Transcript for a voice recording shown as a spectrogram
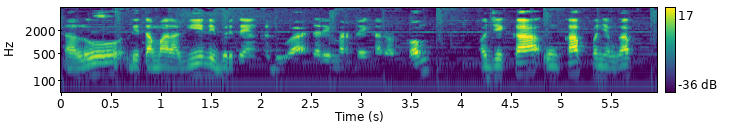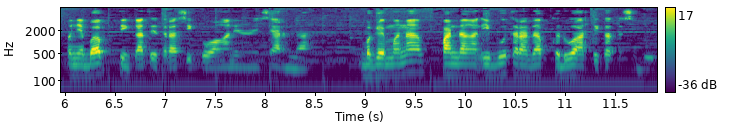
Lalu ditambah lagi di berita yang kedua dari merdeka.com, OJK ungkap penyebab penyebab tingkat literasi keuangan Indonesia rendah. Bagaimana pandangan Ibu terhadap kedua artikel tersebut?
